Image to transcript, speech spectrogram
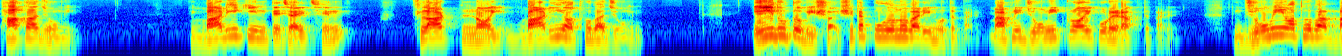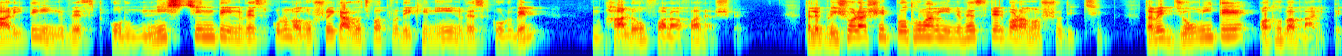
ফাঁকা জমি, বাড়ি কিনতে চাইছেন ফ্ল্যাট নয়, বাড়ি অথবা জমি। এই দুটো বিষয়, সেটা পুরনো বাড়ি হতে পারে বা আপনি জমি ক্রয় করে রাখতে পারেন। জমি অথবা বাড়িতে ইনভেস্ট করুন, নিশ্চিন্তে ইনভেস্ট করুন, অবশ্যই কাগজপত্র দেখে নিয়ে ইনভেস্ট করবেন, ভালো ফলাফল আসবে। তাহলে বৃষ রাশির প্রথম আমি ইনভেস্টের পরামর্শ দিচ্ছি। তবে জমিতে অথবা বাড়িতে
